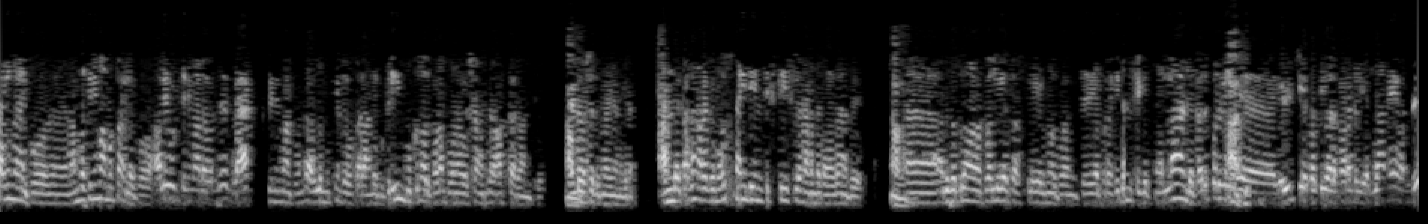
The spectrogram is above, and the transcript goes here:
டைம் இப்போ நம்ம சினிமா மட்டும் இல்ல இப்போ ஹாலிவுட் சினிமால வந்து பிளாக் சினிமாக்கு வந்து அவ்வளவு முக்கியத்துவம் தராங்க இப்போ கிரீன் புக்னு ஒரு படம் போன வருஷம் வந்து ஆஸ்கார் வந்துச்சு. ரெண்டு வருஷத்துக்கு முன்னாடி நினைக்கிறேன். அந்த கதை நடக்கும்போது நைன்டீன் சிக்ஸ்டீஸ்ல நடந்த கதை தான் அது. அதுக்கப்புறம் டுவெல் இயர்ஸ் ஆஃப் ஒரு படம் வந்துச்சு. அப்புறம் ஹிடன் ஃபிகர்ஸ் எல்லாம் இந்த கருப்பர்களுடைய எழுச்சியை பத்தி வர படங்கள் எல்லாமே வந்து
